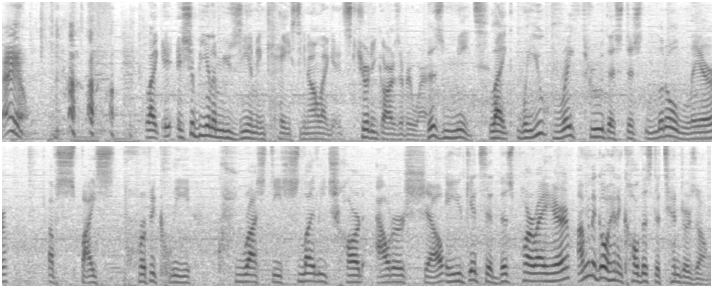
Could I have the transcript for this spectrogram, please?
Damn! Like it, it should be in a museum encased, you know, like it's security guards everywhere. This meat, like when you break through this this little layer of spice perfectly crusty, slightly charred outer shell, and you get to this part right here. I'm gonna go ahead and call this the tender zone.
